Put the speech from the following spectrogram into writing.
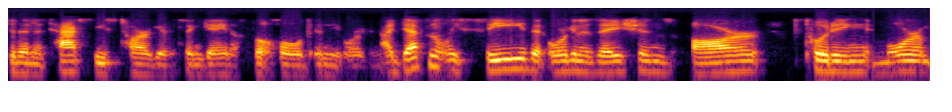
to then attack these targets and gain a foothold in the organ. I definitely see that organizations are putting more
